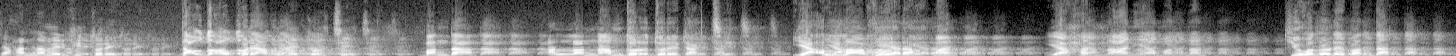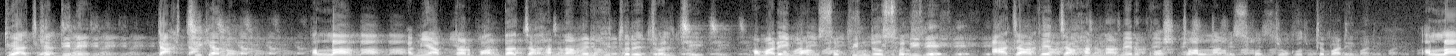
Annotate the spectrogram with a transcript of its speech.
জাহান নামের ভিতরে। দাও দাও করে আগুনে জ্বলছে। বান্দা, আল্লাহর নাম ধরে ধরে ডাকছে। ইয়া আল্লাহ ইয়া রহমান। ইয়া হান্নান, ইয়া মান্নান, কি হলো রে বান্দা? তুই আজকের দিনে ডাকছি কেন? আল্লাহ, আমি আপনার বান্দা ভিতরে জ্বলছি। আমার এই মাংসপিণ্ড শরীরে আজাবে কষ্ট আল্লাহ আমি সহ্য করতে পারিনি। আল্লাহ,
